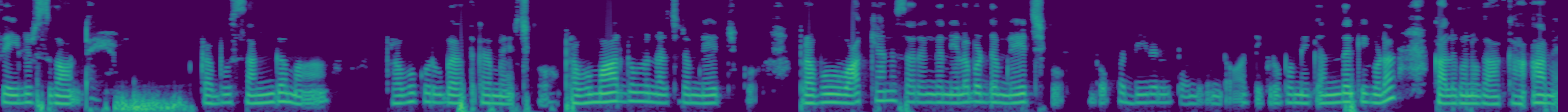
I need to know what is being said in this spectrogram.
ఫెయిల్యూర్స్గా ఉంటాయి. ప్రభు సంగమ? ప్రభు కొరకు బ్రతకడం నేర్చుకో. ప్రభు మార్గంలో నడచడం నేర్చుకో. ప్రభు వాక్యానుసారంగా నిలబడడం నేర్చుకో. గొప్ప దీవెనలు పొందుకుంటాం అట్టి కృప మీకు అందరికీ కూడా కలుగునుగాక. ఆమె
